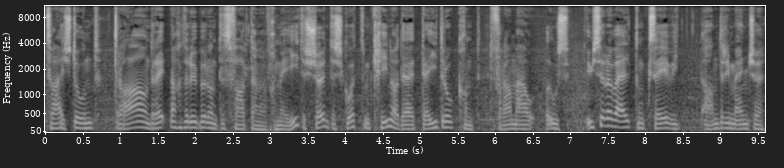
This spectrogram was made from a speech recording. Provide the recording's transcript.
zwei Stunden dran und redet nachher darüber und das fährt dann einfach mehr ein. Das ist schön, das ist gut im Kino, der, der Eindruck und vor allem auch aus unserer Welt und sehen, wie andere Menschen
